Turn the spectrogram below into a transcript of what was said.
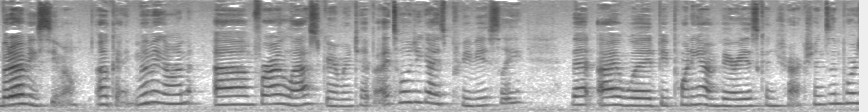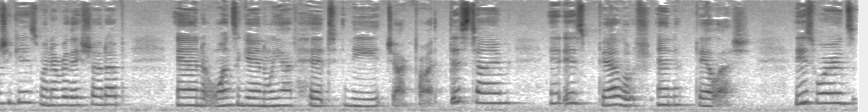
Bravissimo. Okay, moving on. Um, for our last grammar tip, I told you guys previously that I would be pointing out various contractions in Portuguese whenever they showed up, and once again, we have hit the jackpot. This time, it is pelos and pelas. These words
